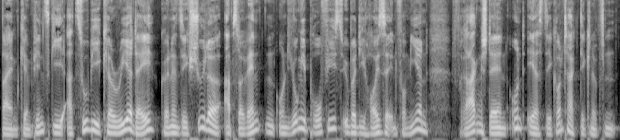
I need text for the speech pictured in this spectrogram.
Beim Kempinski Azubi Career Day können sich Schüler, Absolventen und junge Profis über die Häuser informieren, Fragen stellen und erste Kontakte knüpfen.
